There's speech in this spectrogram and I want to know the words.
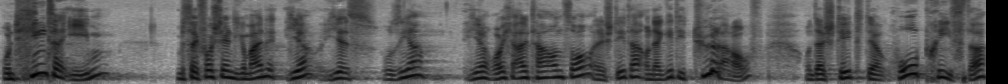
und hinter ihm, müsst ihr euch vorstellen, die Gemeinde, hier, hier ist Usia, hier Räucheraltar und so, er steht da und da geht die Tür auf und da steht der Hohepriester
